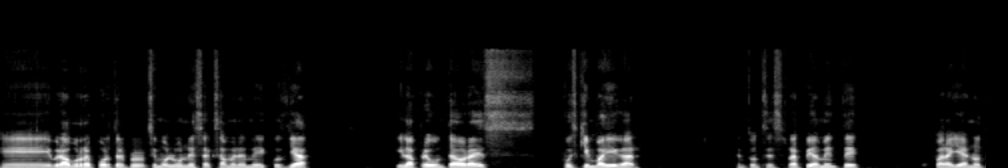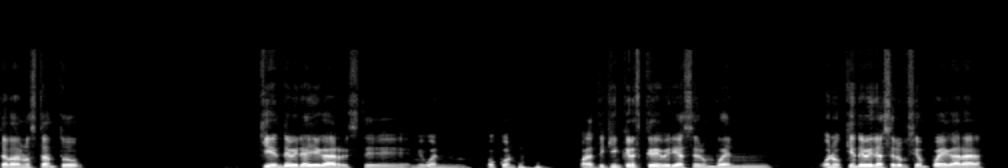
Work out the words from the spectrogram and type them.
eh, Bravo reporta el próximo lunes a exámenes médicos ya. Y la pregunta ahora es, pues, ¿quién va a llegar? Entonces, rápidamente, para ya no tardarnos tanto, ¿quién debería llegar, este, mi buen Ocon? Para ti, ¿quién crees que debería ser un buen, bueno, quién debería ser opción para llegar a,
